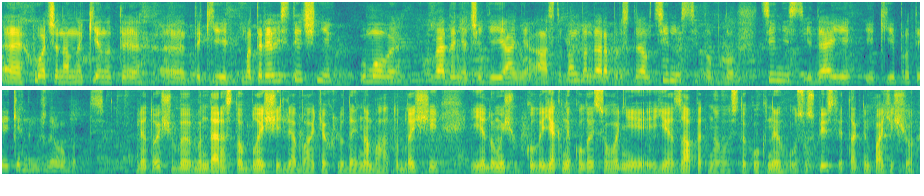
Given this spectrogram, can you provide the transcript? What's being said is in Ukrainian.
е, хоче нам накинути е, такі матеріалістичні умови ведення чи діяння. А Степан Бандера представляв цінності, тобто цінність, ідеї, які проти яких неможливо боротися. Для того, щоб Бандера став ближчий для багатьох людей, набагато ближчий. І я думаю, що коли як не коли сьогодні є запит на ось таку книгу у суспільстві, так тим паче, що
